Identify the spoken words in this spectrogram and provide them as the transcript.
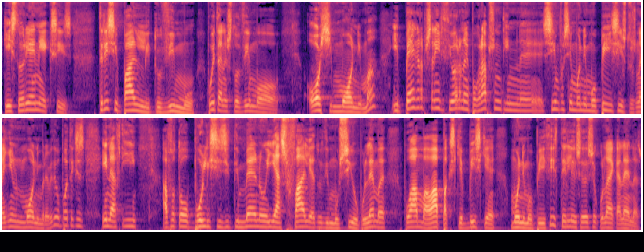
και η ιστορία είναι η εξής. Τρεις υπάλληλοι του Δήμου που ήταν στο Δήμο όχι μόνιμα, υπέγραψαν, ήρθε η ώρα να υπογράψουν την ε, σύμβαση μονιμοποίησής τους, να γίνουν μόνιμοι, ρε παιδί. Οπότε ξέρεις, είναι αυτή, αυτό το πολύ συζητημένο η ασφάλεια του δημοσίου που λέμε, που άμα άπαξ και μπεις και μονιμοποιηθείς, τελείωσε, δεν σε κουνάει κανένας.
